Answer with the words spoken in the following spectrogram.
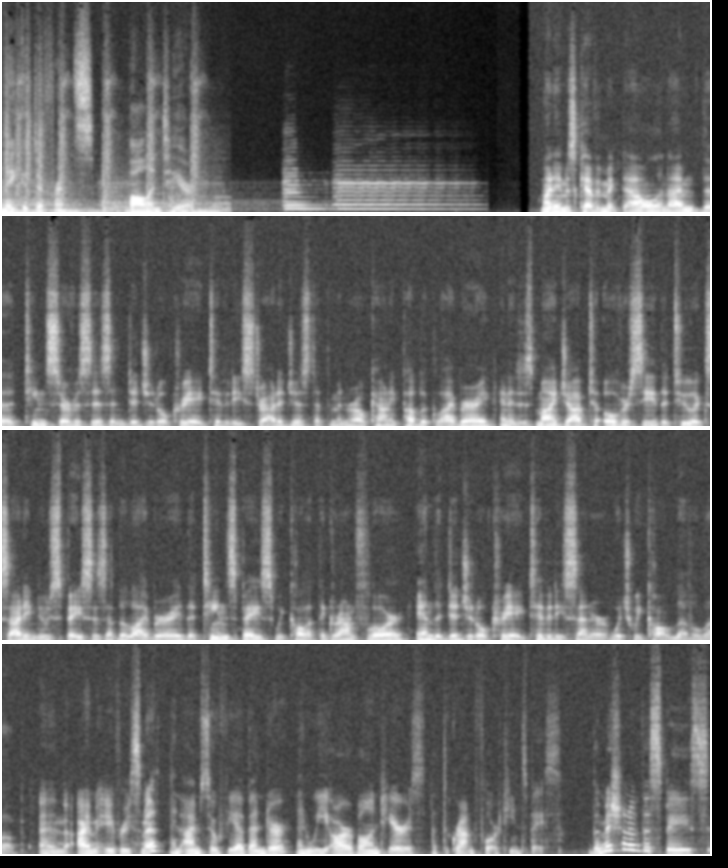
make a difference. Volunteer. My name is Kevin McDowell, and I'm the Teen Services and Digital Creativity Strategist at the Monroe County Public Library. And it is my job to oversee the two exciting new spaces of the library the Teen Space, we call it the ground floor, and the Digital Creativity Center, which we call Level Up. And I'm Avery Smith. And I'm Sophia Bender, and we are volunteers at the ground floor Teen Space. The mission of the space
